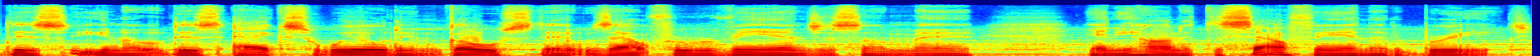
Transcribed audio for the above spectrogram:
This, you know, this axe wielding ghost that was out for revenge or something, man. And he haunted the south end of the bridge.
